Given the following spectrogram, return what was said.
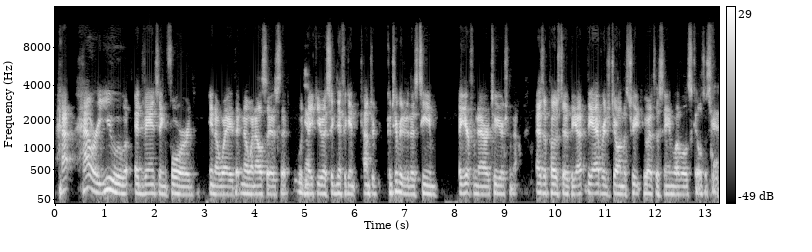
How how are you advancing forward in a way that no one else is that would yeah. make you a significant contrib- contributor to this team a year from now or two years from now? As opposed to the the average Joe on the street who has the same level of skills as you.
